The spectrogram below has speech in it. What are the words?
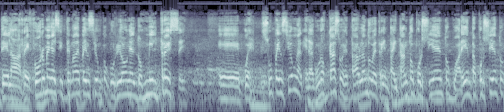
de la reforma en el sistema de pensión que ocurrió en el 2013, eh, pues su pensión en algunos casos está hablando de treinta y tantos por ciento, 40 por ciento,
